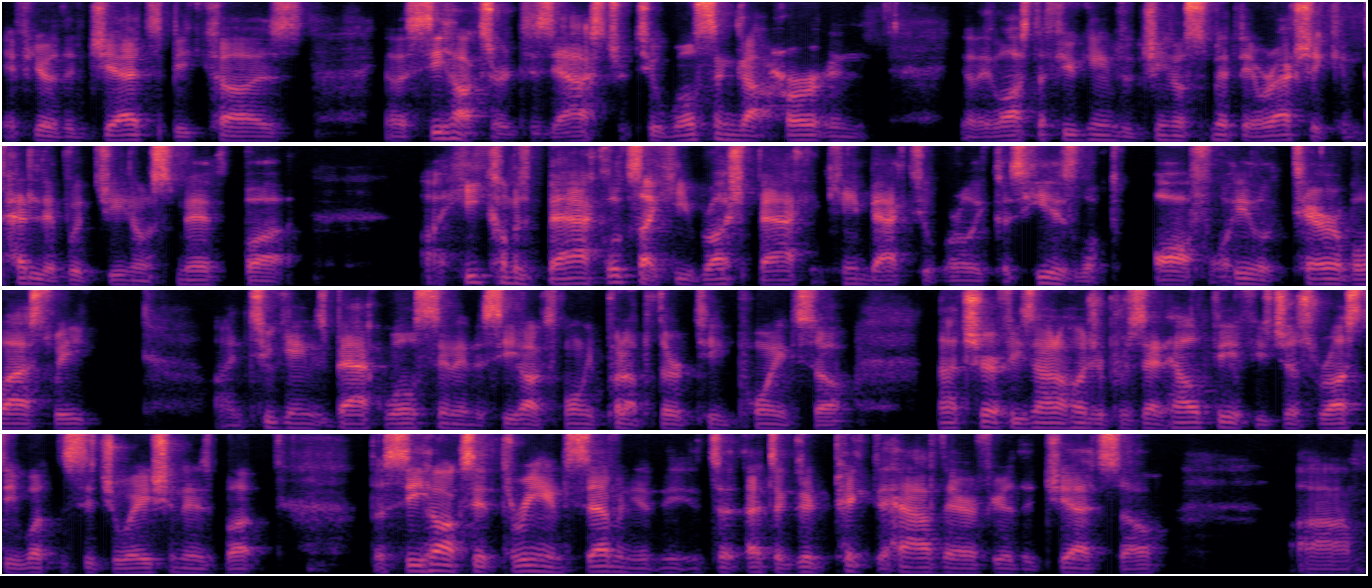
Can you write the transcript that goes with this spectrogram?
if you're the Jets because you know, the Seahawks are a disaster too. Wilson got hurt and you know, they lost a few games with Geno Smith. They were actually competitive with Geno Smith, but uh, he comes back. Looks like he rushed back and came back too early because he has looked awful. He looked terrible last week in two games back, Wilson and the Seahawks have only put up 13 points. So Not sure if he's not 100% healthy, if he's just rusty, what the situation is. But the Seahawks at three and seven, it's a, that's a good pick to have there if you're the Jets. So, um,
